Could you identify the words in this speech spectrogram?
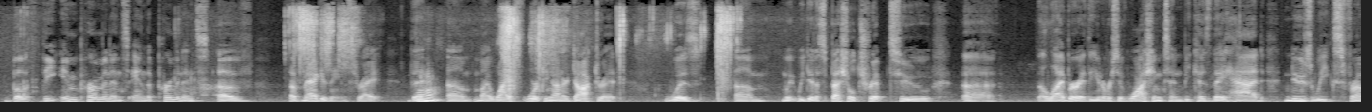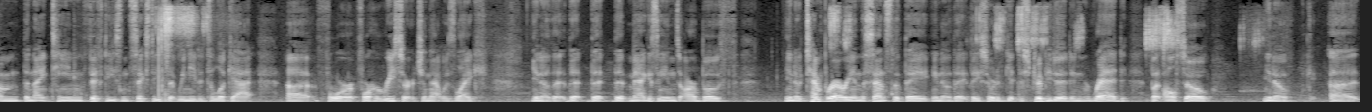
both the impermanence and the permanence of of magazines, right? That Mhm. um, my wife, working on her doctorate, was um, we, we did a special trip to uh, a library at the University of Washington because they had Newsweeks from the 1950s and 60s that we needed to look at uh, for for her research, and that was like, you know, that that that, magazines are both you know temporary in the sense that they you know they, they sort of get distributed and read but also you know uh,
